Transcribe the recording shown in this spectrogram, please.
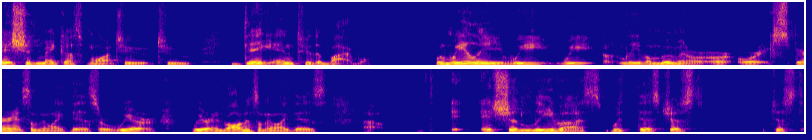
it should make us want to to dig into the bible when we leave we we uh, leave a movement or or, or experience something like this or we are we are involved in something like this it, it should leave us with this just just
